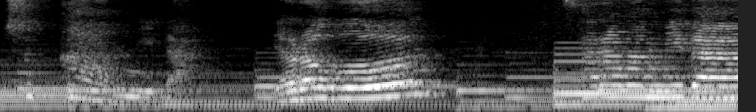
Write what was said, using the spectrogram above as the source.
축하합니다. 여러분 사랑합니다.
